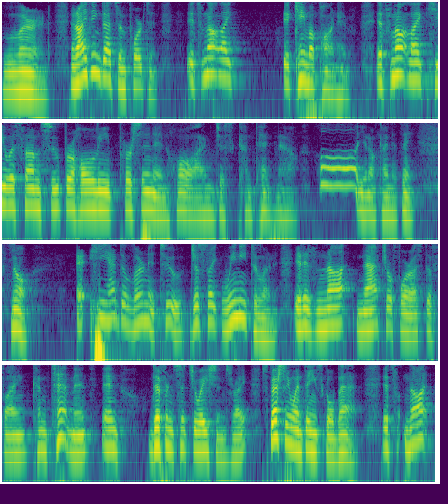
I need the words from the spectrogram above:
learned. And I think that's important. It's not like it came upon him. It's not like he was some super holy person and, oh, I'm just content now. Oh, you know, kind of thing. No, eh, he had to learn it too, just like we need to learn it. It is not natural for us to find contentment in different situations, right? Especially when things go bad. It's not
